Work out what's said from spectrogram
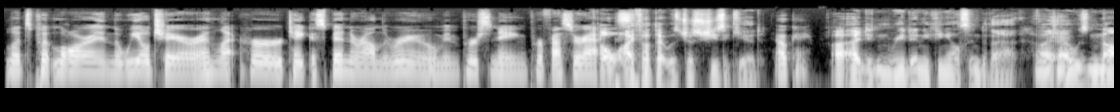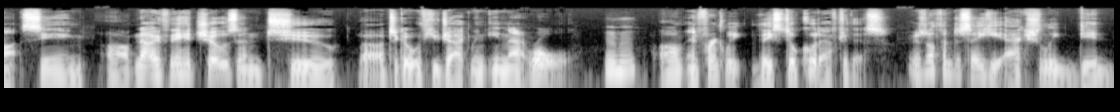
let's put Laura in the wheelchair and let her take a spin around the room impersonating Professor X. Oh, I thought that was just she's a kid. Okay. I, I didn't read anything else into that. Okay. I, I was not seeing. Uh, now, if they had chosen to uh, to go with Hugh Jackman in that role, Mm hmm. um, and frankly, they still could after this. There's nothing to say he actually did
